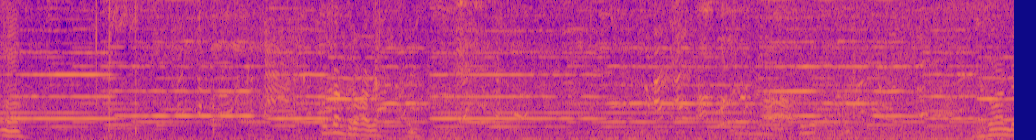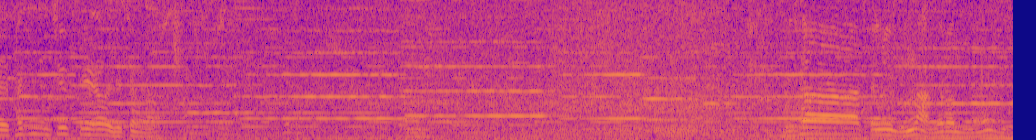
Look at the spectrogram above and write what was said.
응. 성당 들어가자. 죄송한데 사진 좀 찍을게요 이랬잖아요 어. 이사 때문에 문을 안 열었네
